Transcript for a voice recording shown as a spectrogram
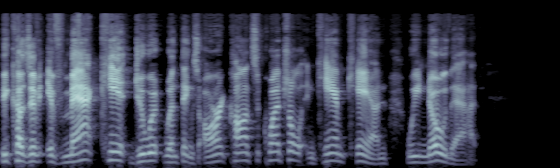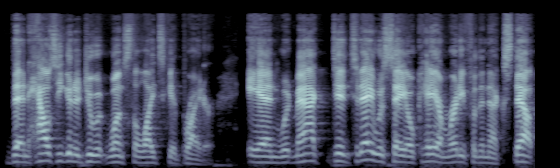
Because if, if Mac can't do it when things aren't consequential and Cam can, we know that, then how's he going to do it once the lights get brighter? And what Mac did today was say, okay, I'm ready for the next step.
